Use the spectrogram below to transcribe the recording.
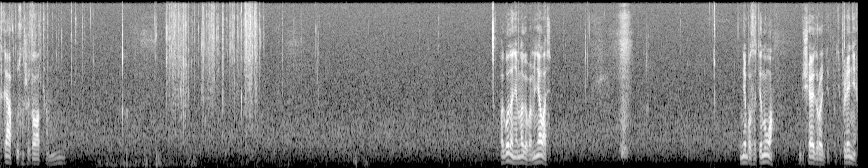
Какая вкусная шоколадка. Погода немного поменялась. Небо затянуло. Обещают вроде потепление.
